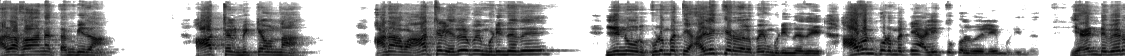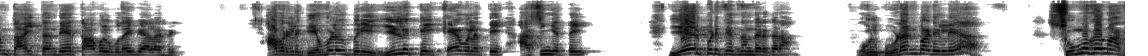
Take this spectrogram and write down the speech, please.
அழகான தம்பி தான். ஆற்றல் மிக்கவன் தான். ஆனால் அவன் ஆற்றல் எதில் போய் முடிந்தது? இன்னொரு குடும்பத்தை அழிக்கிறதுல போய் முடிந்தது. அவன் குடும்பத்தையும் அழித்துக் கொள்வதிலே முடிந்தது. இரண்டு பேரும் தாய் தந்தையர் காவல் உதவியாளர்கள். அவர்களுக்கு எவ்வளவு பெரிய இழுக்கை கேவலத்தை அசிங்கத்தை ஏற்படுத்தி தந்திருக்கிறான். உங்களுக்கு உடன்பாடு இல்லையா? சுமூகமாக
